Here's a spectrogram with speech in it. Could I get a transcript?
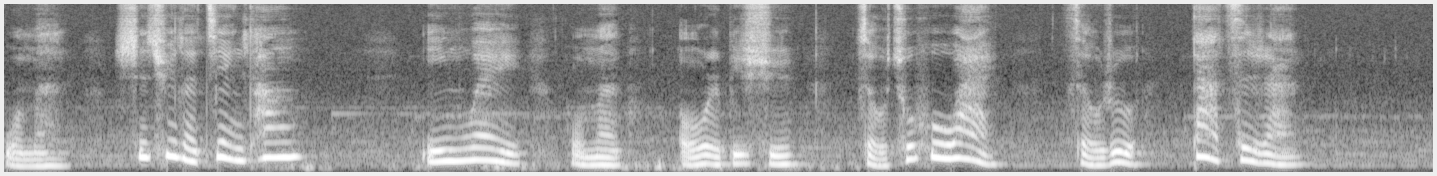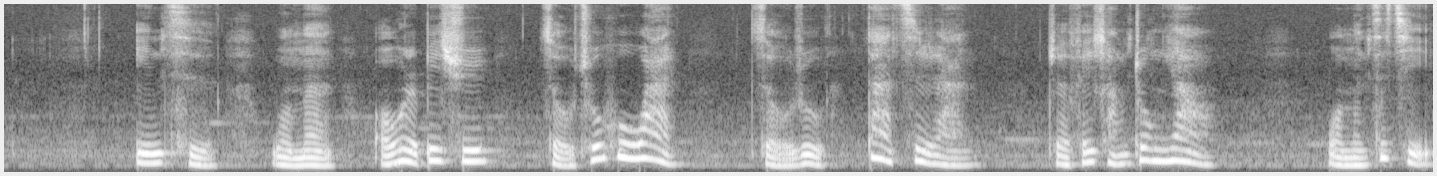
我们失去了健康，因为我们偶尔必须走出户外，走入大自然。因此，我们偶尔必须走出户外，走入大自然，这非常重要。我们自己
